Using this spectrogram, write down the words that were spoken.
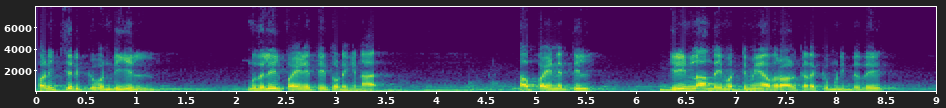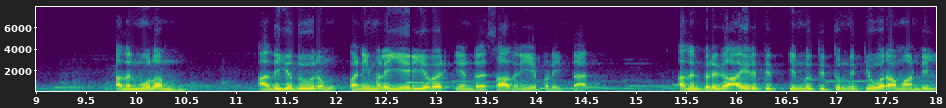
பனிச்செருக்கு வண்டியில் முதலில் பயணத்தை தொடங்கினார். அப்பயணத்தில் கிரீன்லாந்தை மட்டுமே அவரால் கடக்க முடிந்தது. அதன் மூலம் அதிக தூரம் பனிமலை ஏறியவர் என்ற சாதனையை படைத்தார். அதன் பிறகு ஆயிரத்தி எண்ணூற்றி தொண்ணூற்றி ஓராம் ஆண்டில்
